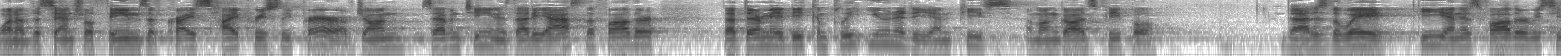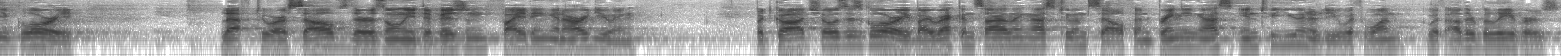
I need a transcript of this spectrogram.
One of the central themes of Christ's high priestly prayer of John 17 is that he asks the Father that there may be complete unity and peace among God's people. That is the way he and his Father receive glory. Left to ourselves, there is only division, fighting, and arguing. But God shows his glory by reconciling us to himself and bringing us into unity with one with other believers.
